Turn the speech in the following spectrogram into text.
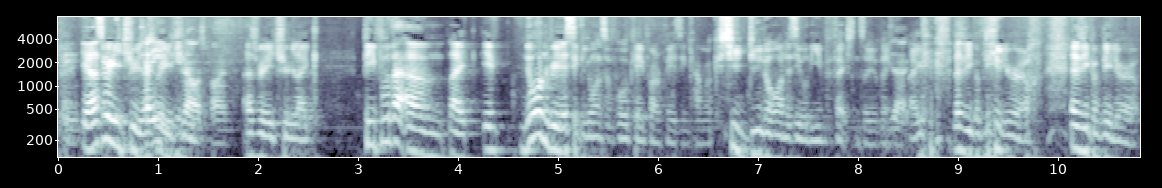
720p. Yeah, that's very true. That's very 1080p true. now is fine. That's very true. Like people that um like if no one realistically wants a 4K front facing camera because you do not want to see all the imperfections of your thing. Exactly. Like let's be completely real. let's be completely real.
